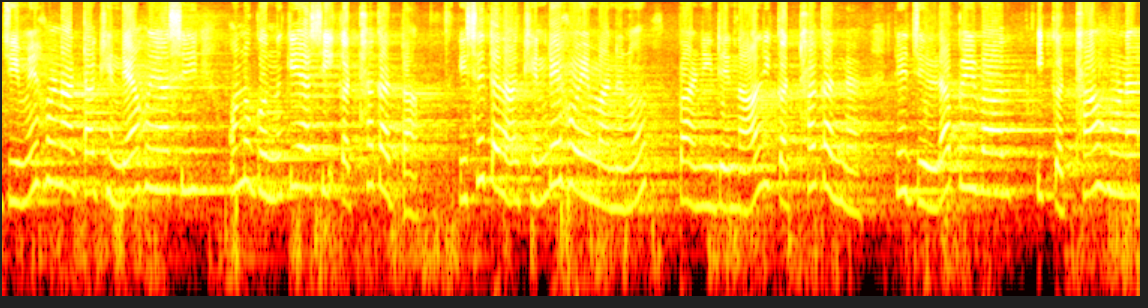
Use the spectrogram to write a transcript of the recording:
ਜਿਵੇਂ ਹੁਣ ਆਟਾ ਖਿੰਡਿਆ ਹੋਇਆ ਸੀ, ਉਹਨੂੰ ਗੁੰਨ ਕੇ ਅਸੀਂ ਇਕੱਠਾ ਕਰਤਾ। ਇਸੇ ਤਰ੍ਹਾਂ ਖਿੰਡੇ ਹੋਏ ਮਨ ਨੂੰ ਪਾਣੀ ਦੇ ਨਾਲ ਇਕੱਠਾ ਕਰਨਾ ਹੈ ਤੇ ਜਿਹੜਾ ਪਰਿਵਾਰ ਇਕੱਠਾ ਹੋਣਾ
